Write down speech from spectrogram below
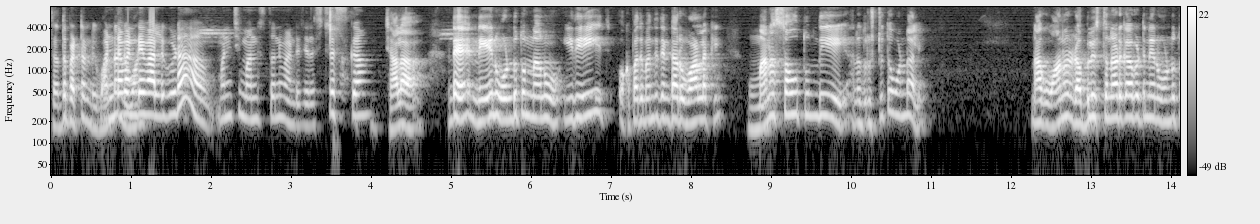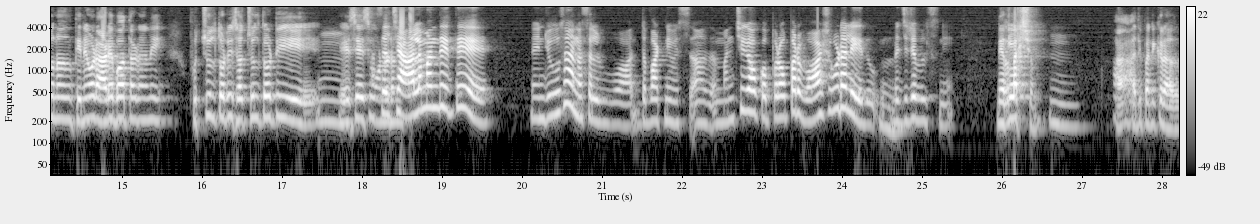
శ్రద్ధ పెట్టండి వంట వండే వాళ్ళు కూడా మంచి మనసుతోని వంట చేయాలి స్ట్రెస్గా చాలా. అంటే నేను వండుతున్నాను ఇది ఒక పది మంది తింటారు వాళ్ళకి మనస్సు అవుతుంది అనే దృష్టితో వండాలి. నాకు ఓనర్ డబ్బులు ఇస్తున్నాడు కాబట్టి నేను వండుతున్నాను తినేవాడు ఆడేపోతాడని పుచ్చులతోటి సచ్చులతోటి వేసేసి చాలా మంది అయితే నేను చూసాను అసలు వాటిని మంచిగా ఒక ప్రాపర్ వాష్ కూడా లేదు వెజిటేబుల్స్ని నిర్లక్ష్యం. అది పనికిరాదు.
